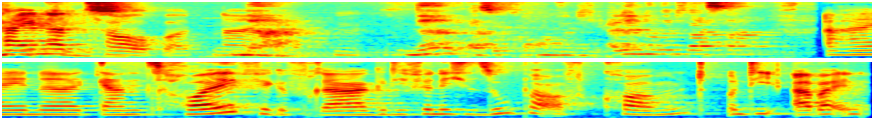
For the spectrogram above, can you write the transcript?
Keiner zaubert, nein. Nein. Hm. Ne? Also kochen wirklich alle nur mit Wasser. Eine ganz häufige Frage, die finde ich super oft kommt und die aber in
